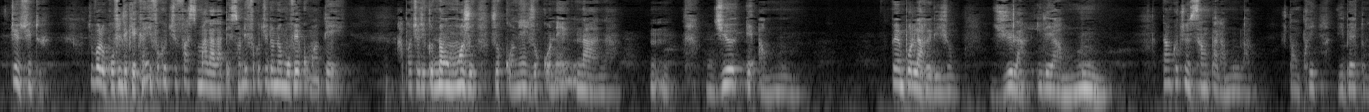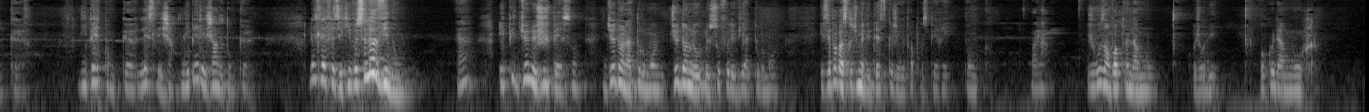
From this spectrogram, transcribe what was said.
Tu insultes. Tu vois le profil de quelqu'un, il faut que tu fasses mal à la personne, il faut que tu donnes un mauvais commentaire. Après, tu dis que non, moi, je, je connais, je connais. Non, non. Dieu est amour. Peu importe la religion. Dieu, là, il est amour. Tant que tu ne sens pas l'amour, là, je t'en prie, libère ton cœur. Libère ton cœur. Laisse les gens. Libère les gens de ton cœur. Laisse-les faire ce qu'ils veulent. C'est leur vie, non? Hein? Et puis Dieu ne juge personne. Dieu donne à tout le monde. Dieu donne le, souffle de vie à tout le monde. Et c'est pas parce que tu me détestes que je ne vais pas prospérer. Donc, voilà. Je vous envoie plein d'amour aujourd'hui. Beaucoup d'amour.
